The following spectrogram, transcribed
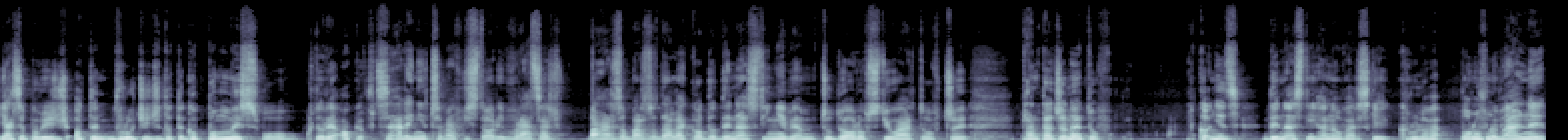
Ja chcę powiedzieć o tym, wrócić do tego pomysłu, który wcale nie trzeba w historii wracać bardzo, bardzo daleko do dynastii, nie wiem, Tudorów, Stuartów czy Plantagenetów. Koniec dynastii hanowerskiej, królowa porównywalny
